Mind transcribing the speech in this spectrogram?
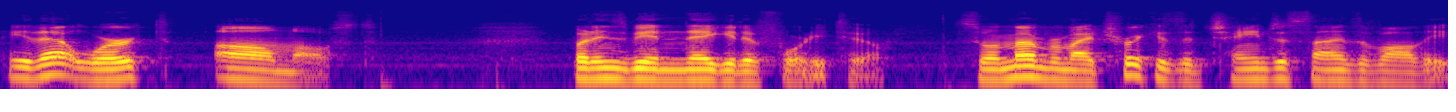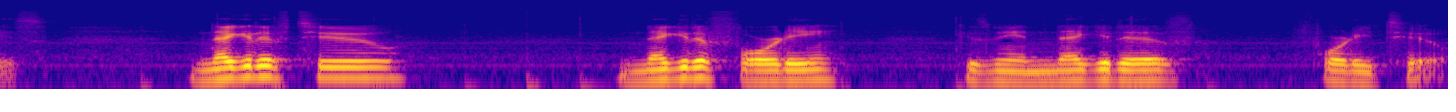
Hey, that worked almost. But it needs to be a negative 42. So remember, my trick is to change the signs of all these. Negative 2, negative 40 gives me a negative 42.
